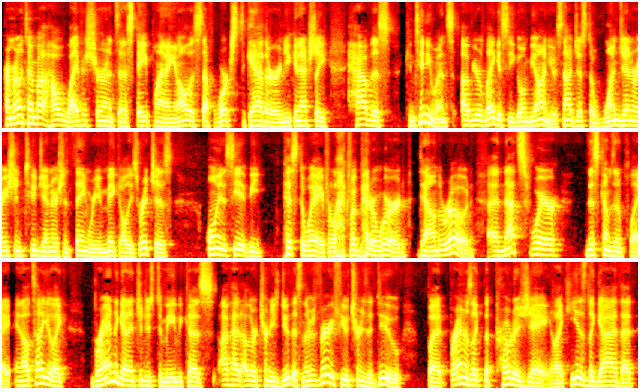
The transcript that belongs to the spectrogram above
primarily talking about how life assurance and estate planning and all this stuff works together, and you can actually have this continuance of your legacy going beyond you. It's not just a one generation, two generation thing where you make all these riches only to see it be pissed away, for lack of a better word, down the road. And that's where this comes into play. And I'll tell you, like, Brandon got introduced to me because I've had other attorneys do this, and there's very few attorneys that do. But Brandon is like the protege. Like, he is the guy that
